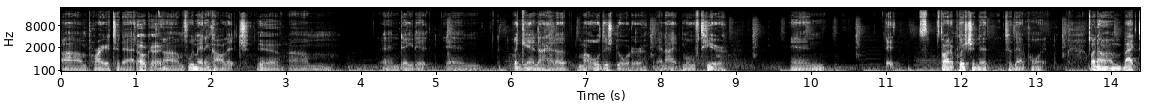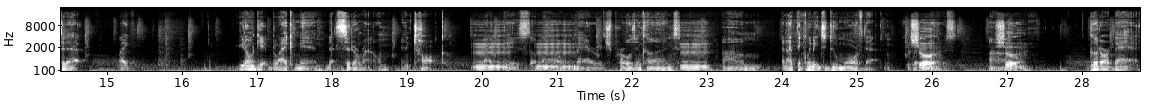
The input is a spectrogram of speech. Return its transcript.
um, prior to that. Okay. Um, so we met in college yeah. Um, and dated. And again, I had a my oldest daughter, and I had moved here, and it started pushing it to that point. But um, back to that, like you don't get black men that sit around and talk like mm. this about mm-hmm. marriage, pros and cons. Mm-hmm. Um, and I think we need to do more of that. For sure. Um, sure. good or bad,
